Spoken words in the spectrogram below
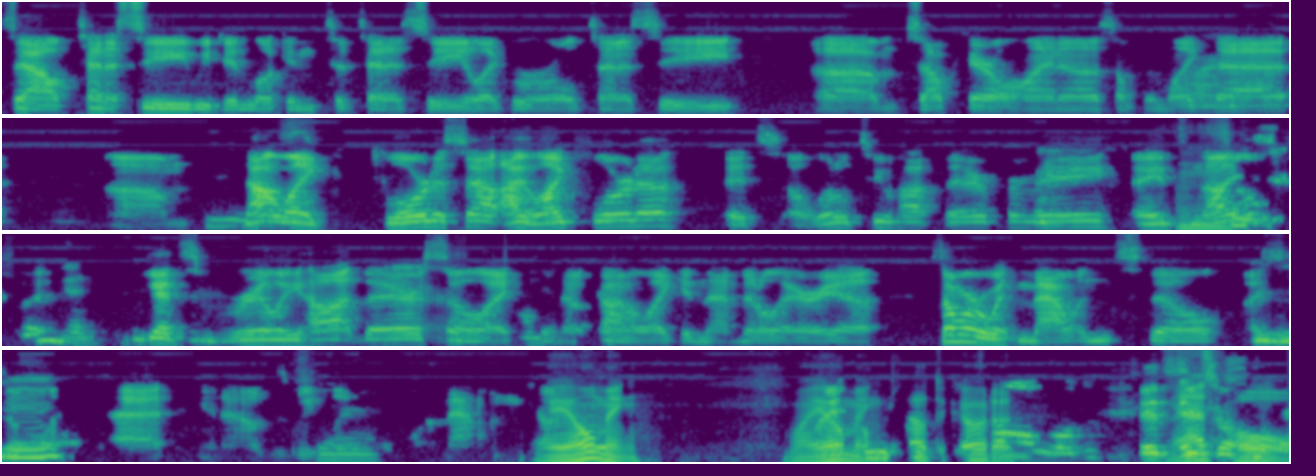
South Tennessee. We did look into Tennessee, like rural Tennessee, um, South Carolina, something like that. Um, not like Florida South. I like Florida. It's a little too hot there for me. It's Mhm. nice, but it gets really hot there. So like you know, kind of like in that middle area, somewhere with mountains. Still, I still Mhm. like that. You know, because we live Yeah. on a mountain. Wyoming, Wyoming, South Dakota. Cold. It's, That's it's cold.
